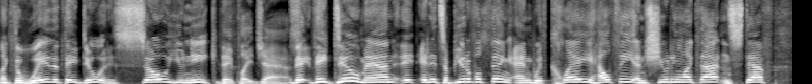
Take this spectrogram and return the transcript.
Like the way that they do it is so unique. They play jazz. They they do, man. It, and it's a beautiful thing. And with Clay healthy and shooting like that, and Steph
